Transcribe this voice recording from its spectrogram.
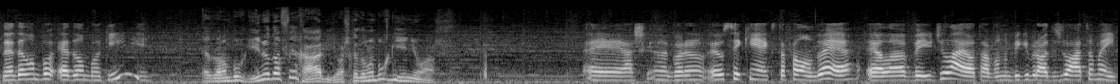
Não é da, Lambor... é da Lamborghini? É da Lamborghini ou da Ferrari? Eu acho que é da Lamborghini, eu acho. É, acho que agora eu sei quem é que você tá falando. É, ela veio de lá, ela tava no Big Brother de lá também.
